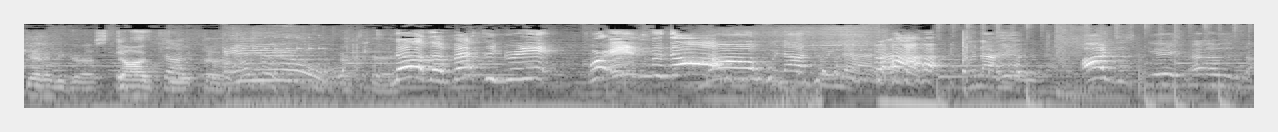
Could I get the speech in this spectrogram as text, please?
gonna be gross. Dog dog food though. Okay. No, the best ingredient. We're eating the dog. No, we're not doing that. we're not doing that. I'm just kidding. I know this is not fun.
